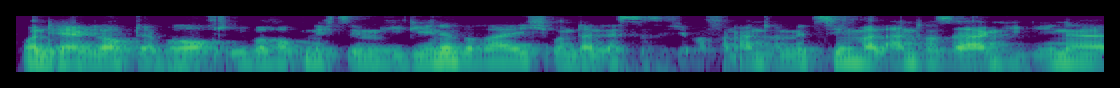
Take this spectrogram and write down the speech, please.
und er glaubt, er braucht überhaupt nichts im Hygienebereich und dann lässt er sich aber von anderen mitziehen, weil andere sagen, Hygiene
